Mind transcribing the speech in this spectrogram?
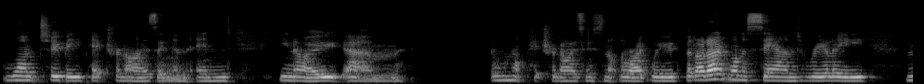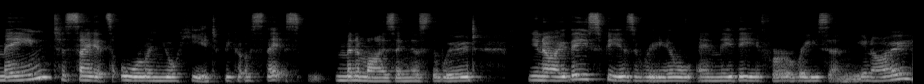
want to be patronizing and, and you know, um, well, not patronizing is not the right word, but I don't want to sound really mean to say it's all in your head because that's minimizing is the word. You know, these fears are real and they're there for a reason, you know,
